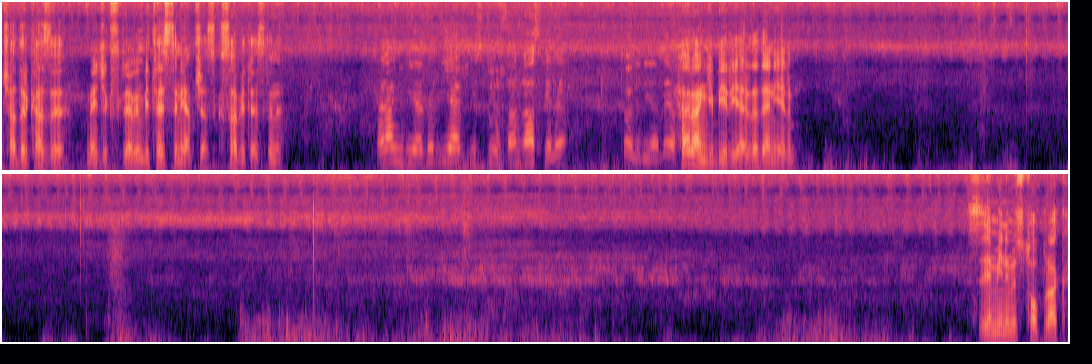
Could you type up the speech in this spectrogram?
çadır kazığı Magic Scrap'in bir testini yapacağız. Kısa bir testini. Herhangi bir yerde bir yer istiyorsan rastgele şöyle bir yerde yap. Herhangi bir yerde deneyelim. Zeminimiz toprak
